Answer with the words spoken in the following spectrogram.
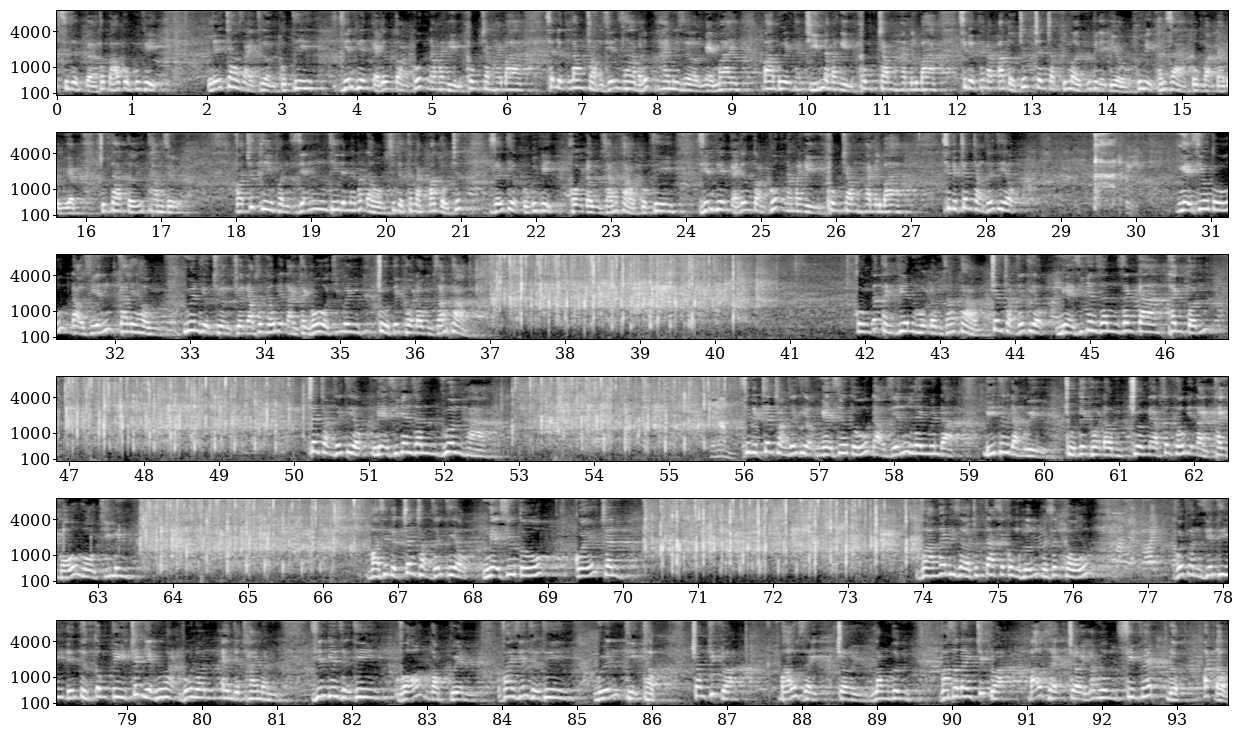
Xin được ờ, thông báo cùng quý vị Lễ trao giải thưởng cuộc thi diễn viên cải lương toàn quốc năm 2023 sẽ được long trọng diễn ra vào lúc 20 giờ ngày mai 30 tháng 9 năm 2023. Xin được thay mặt ban tổ chức trân trọng kính mời quý vị đại biểu, quý vị khán giả cùng bạn bè đồng nghiệp chúng ta tới tham dự. Và trước khi phần diễn thi đêm nay bắt đầu, xin được thay mặt ban tổ chức giới thiệu cùng quý vị Hội đồng giám khảo cuộc thi diễn viên cải lương toàn quốc năm 2023. Xin được trân trọng giới thiệu nghệ sĩ ưu tú, đạo diễn Ca Lê Hồng, nguyên hiệu trưởng trường đại học sân khấu điện ảnh thành phố Hồ Chí Minh, chủ tịch hội đồng giám khảo. Cùng các thành viên hội đồng giám khảo trân trọng giới thiệu nghệ sĩ nhân dân danh ca Thanh Tuấn. Trân trọng giới thiệu nghệ sĩ nhân dân Vương Hà. Xin được trân trọng giới thiệu nghệ sĩ ưu tú đạo diễn Lê Nguyên Đạt, Bí thư Đảng ủy, Chủ tịch Hội đồng Trường Đại học Sân khấu Điện ảnh thành phố Hồ Chí Minh. Và xin được trân trọng giới thiệu nghệ sĩ ưu tú Quế Trân. Và ngay bây giờ chúng ta sẽ cùng hướng về sân khấu với phần diễn thi đến từ công ty trách nhiệm hữu hạn Vũ Luân Entertainment diễn viên dự thi Võ Ngọc Quyền, vai diễn dự thi Nguyễn Thị Thập. Trong trích đoạn Bão dậy trời Long Hưng. Và sau đây trích đoạn Bão dậy trời Long Hưng xin phép được bắt đầu.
